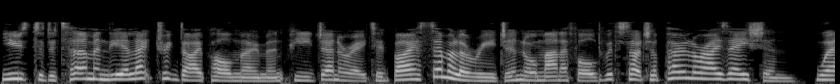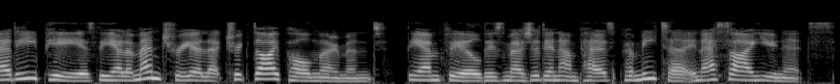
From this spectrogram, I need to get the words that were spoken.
used to determine the electric dipole moment P generated by a similar region or manifold with such a polarization, where dP is the elementary electric dipole moment. The M field is measured in amperes per meter in SI units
